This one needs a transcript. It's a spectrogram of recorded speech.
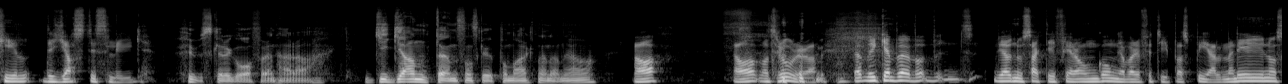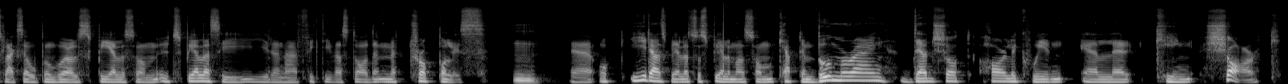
Kill the Justice League. Hur ska det gå för den här uh, giganten som ska ut på marknaden? Ja, ja. ja vad tror du då? vi, kan börja, vi har nog sagt det i flera omgångar vad det är för typ av spel, men det är ju någon slags open world-spel som utspelar sig i, i den här fiktiva staden Metropolis. Mm. Eh, och i det här spelet så spelar man som Captain Boomerang, Deadshot, Harley Quinn eller King Shark.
